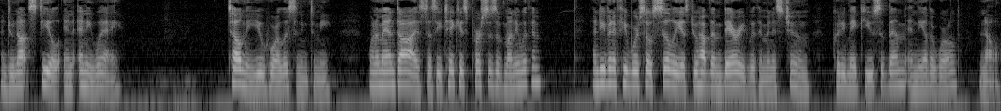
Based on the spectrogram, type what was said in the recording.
and do not steal in any way. Tell me, you who are listening to me, when a man dies, does he take his purses of money with him? And even if he were so silly as to have them buried with him in his tomb, could he make use of them in the other world? No.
